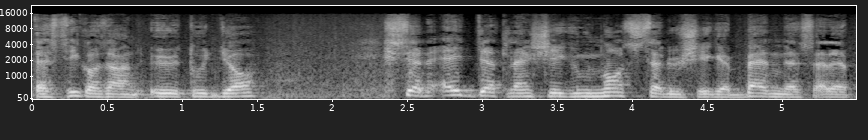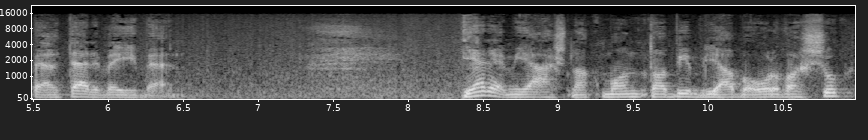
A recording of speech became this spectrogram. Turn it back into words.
ezt igazán ő tudja, hiszen egyetlenségünk nagyszerűsége benne szerepel terveiben. Jeremiásnak mondta, a Bibliába olvassuk,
